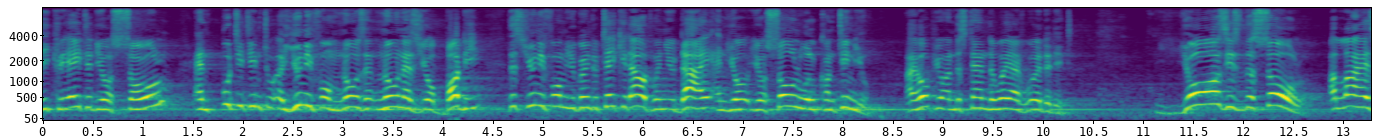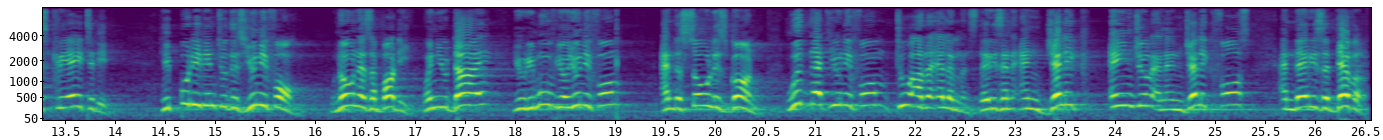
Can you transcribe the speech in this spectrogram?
He created your soul and put it into a uniform known as your body. This uniform, you're going to take it out when you die and your, your soul will continue. I hope you understand the way I've worded it. Yours is the soul. Allah has created it. He put it into this uniform known as a body. When you die, you remove your uniform and the soul is gone. With that uniform, two other elements. There is an angelic angel, an angelic force, and there is a devil.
